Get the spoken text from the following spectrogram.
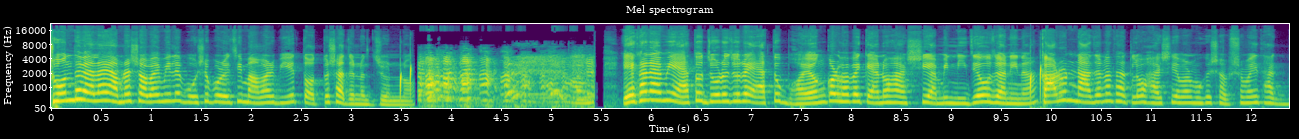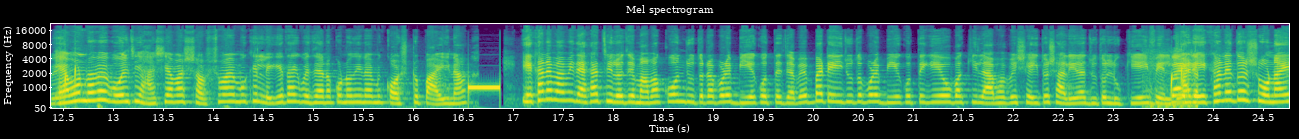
সন্ধেবেলায় আমরা সবাই মিলে বসে পড়েছি মামার বিয়ের তত্ত্ব সাজানোর জন্য। এখানে আমি এত জোরে জোরে এত ভয়ঙ্কর ভাবে কেন হাসি আমি নিজেও জানি না। কারণ না জানা থাকলেও হাসি আমার মুখে সবসময় থাকবে। এমন ভাবে বলছি, হাসি আমার সবসময় মুখে লেগে থাকবে যেন কোনোদিন আমি কষ্ট পাই না। এখানে মামি দেখাচ্ছিল যে মামা কোন জুতোটা পরে বিয়ে করতে যাবে বাট এই জুতো পরে বিয়ে করতে গিয়েও বা কি লাভ হবে সেই তো শালিরা জুতো লুকিয়েই ফেলবে। আর এখানে তো সোনাই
